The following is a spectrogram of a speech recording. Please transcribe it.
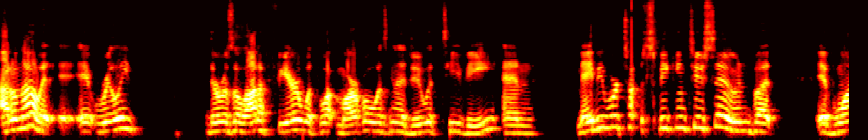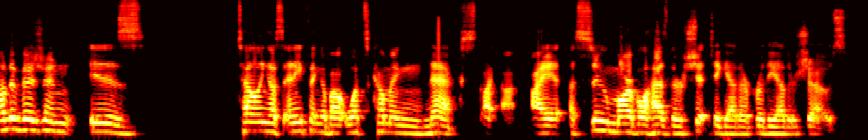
I don't know, it it really there was a lot of fear with what Marvel was going to do with TV, and maybe we're t- speaking too soon, but if WandaVision is telling us anything about what's coming next, I, I assume Marvel has their shit together for the other shows.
